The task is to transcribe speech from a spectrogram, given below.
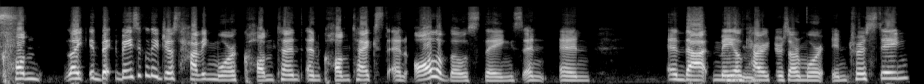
con like basically just having more content and context and all of those things and and and that male Mhm. characters are more interesting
